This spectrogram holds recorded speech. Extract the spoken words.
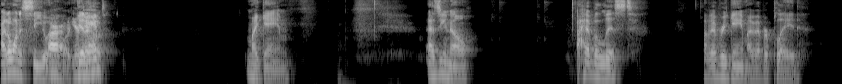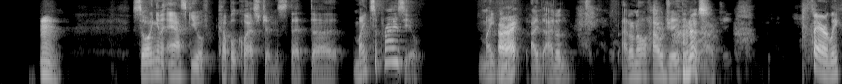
I don't want to see you anymore. Right, Get game? out. My game. As you know, I have a list of every game I've ever played. Mm. So I'm going to ask you a couple questions that uh, might surprise you. Might not. All right. I, I don't I don't know how jaded Who you knows? are. Fairly.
